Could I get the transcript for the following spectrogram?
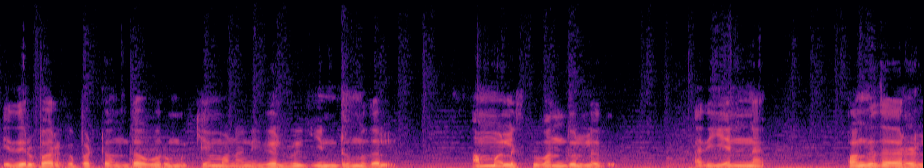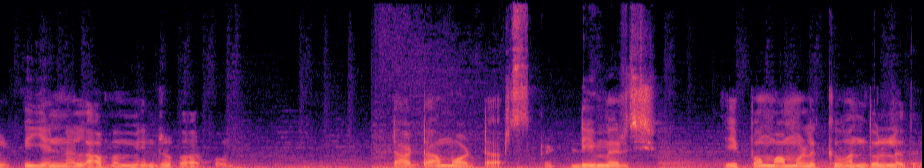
எதிர்பார்க்கப்பட்டு வந்த ஒரு முக்கியமான நிகழ்வு இன்று முதல் அமலுக்கு வந்துள்ளது. அது என்ன? பங்குதாரர்களுக்கு என்ன லாபம் என்று பார்ப்போம். டாடா மோட்டார்ஸ் டிமெர்ஜ் இப்போ அமலுக்கு வந்துள்ளது.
